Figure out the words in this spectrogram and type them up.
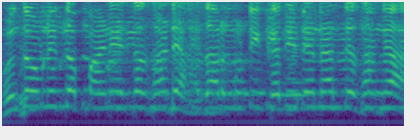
गुंतवणुकीचं पाण्याचं साडे हजार कोटी कधी देणार ते सांगा.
